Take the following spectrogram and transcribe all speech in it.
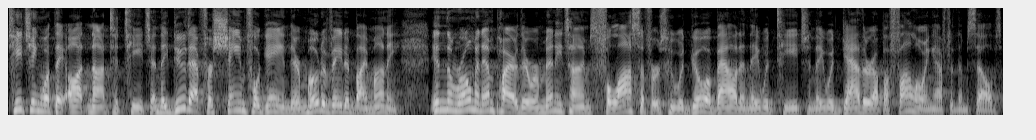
Teaching what they ought not to teach. And they do that for shameful gain. They're motivated by money. In the Roman Empire, there were many times philosophers who would go about and they would teach and they would gather up a following after themselves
